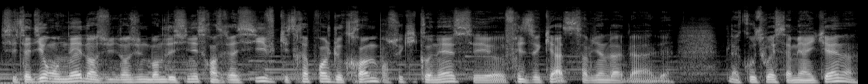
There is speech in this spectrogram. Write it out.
C'est-à-dire, on est dans une, dans une bande dessinée transgressive qui est très proche de Crumb, pour ceux qui connaissent. C'est euh, Fritz the Cat, ça vient de la, de la, de la côte ouest américaine.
